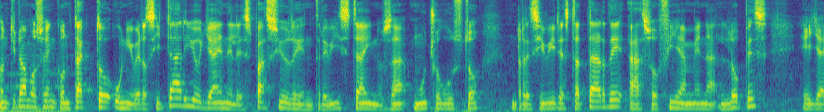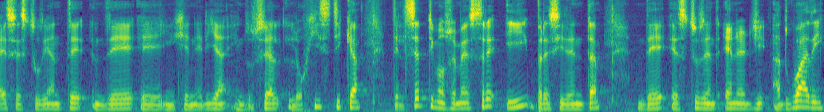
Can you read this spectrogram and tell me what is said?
Continuamos en contacto universitario, ya en el espacio de entrevista y nos da mucho gusto recibir esta tarde a Sofía Mena López. Ella es estudiante de eh, Ingeniería Industrial Logística del séptimo semestre y presidenta de Student Energy at Wadi.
